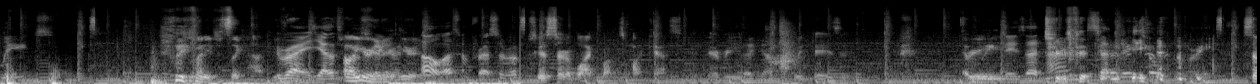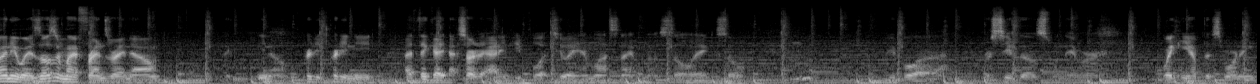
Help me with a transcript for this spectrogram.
leagues. It'd be funny if it's like half. Right, yeah, that's what Oh, you're in it, you're in it. Oh, that's impressive. I'm just gonna start a Black Box podcast every There you go. weekdays at Every weekdays at two 9, fifty. Saturdays till 3. So, anyways, those are my friends right now. You know, pretty pretty neat. I think I, I started adding people at 2 a.m. last night when I was still awake, so people uh, received those when they were waking up this morning.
